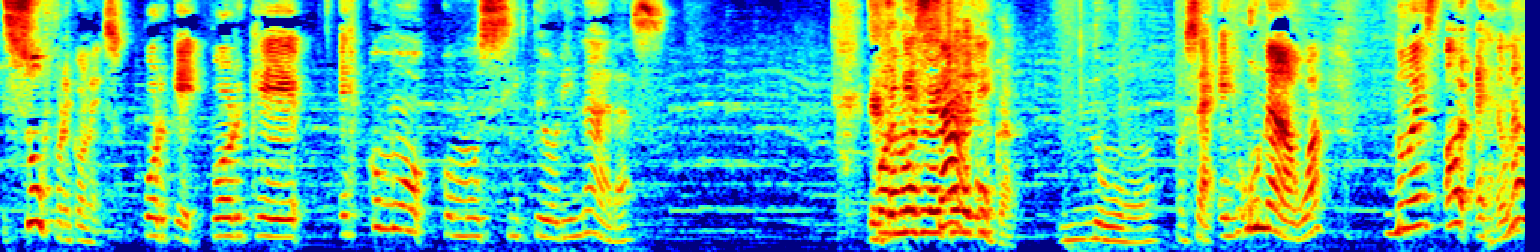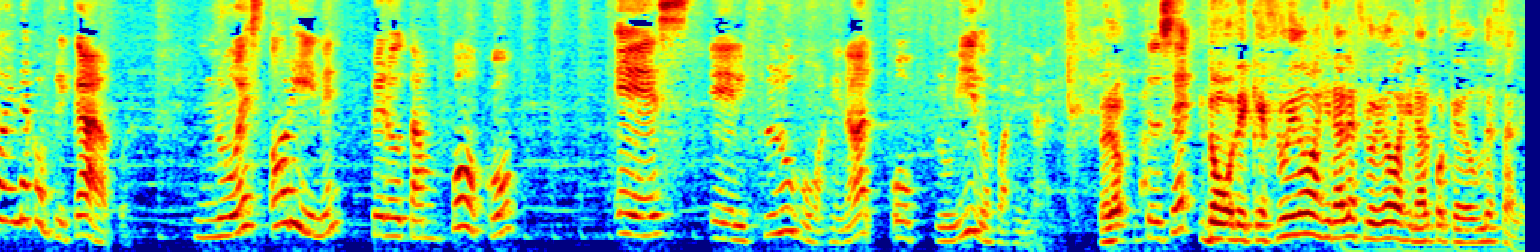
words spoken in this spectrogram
sufre con eso. ¿Por qué? Porque es como, como si te orinaras. ¿Eso Porque no es leche sale. de cuca? No, o sea, es un agua, no es, es una vaina complicada, pues. No es orine, pero tampoco es el flujo vaginal o fluidos vaginales. Pero, Entonces, no, ¿de qué fluido vaginal es fluido vaginal? Porque ¿de dónde sale?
